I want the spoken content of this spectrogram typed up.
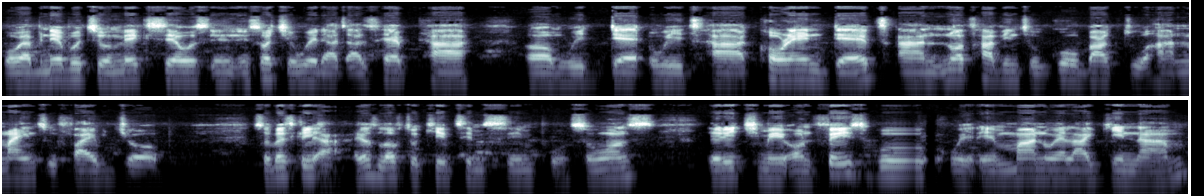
but we have been able to make sales in, in such a way that has helped her um, with debt, with her current debt, and not having to go back to her nine to five job. So basically, I I just love to keep things simple. So once they reach me on Facebook with Emmanuel Aginam,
